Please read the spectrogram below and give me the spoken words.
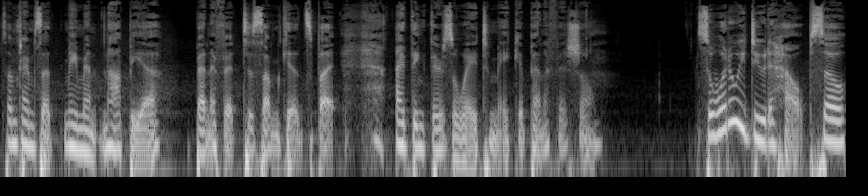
sometimes that may not be a benefit to some kids, but I think there's a way to make it beneficial. So what do we do to help? So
